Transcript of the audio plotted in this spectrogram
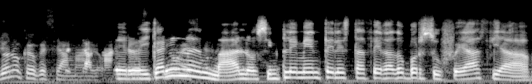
Yo no creo que sea malo. Pero Icaris no, es malo, simplemente él está cegado por su fe hacia,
